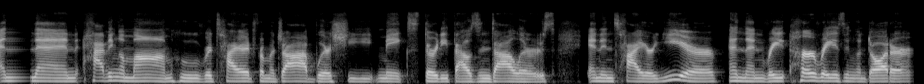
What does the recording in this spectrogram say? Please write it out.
And then having a mom who retired from a job where she makes $30,000 an entire year, and then ra- her raising a daughter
